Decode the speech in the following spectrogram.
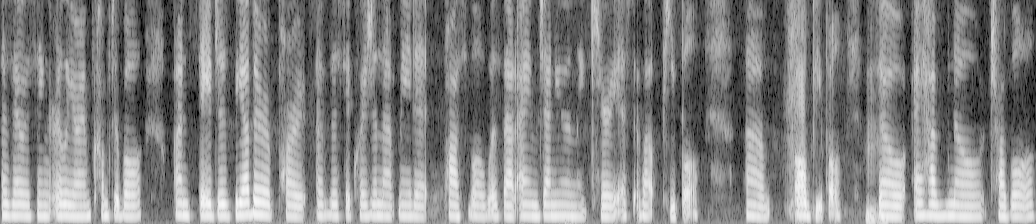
as I was saying earlier, I'm comfortable on stages. The other part of this equation that made it possible was that I am genuinely curious about people, um, all people. Mm-hmm. So I have no trouble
